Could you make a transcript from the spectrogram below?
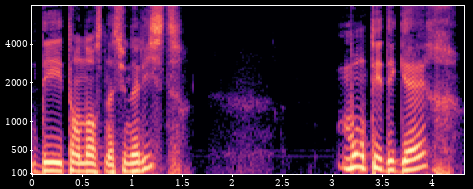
des tendances nationalistes, montée des guerres,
